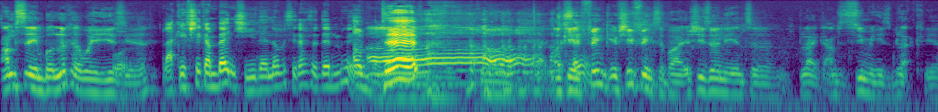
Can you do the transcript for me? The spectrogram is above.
I'm saying, but look at where he is, yeah. Like if she can bench you, then obviously that's a dead move. I'm oh. dead. Okay, think if she thinks about it, if she's only into black, I'm assuming he's black, yeah.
